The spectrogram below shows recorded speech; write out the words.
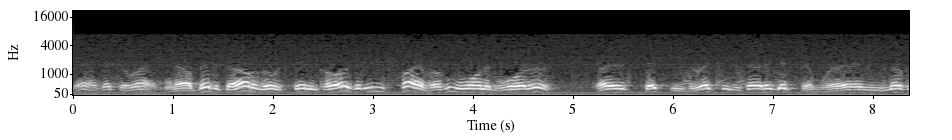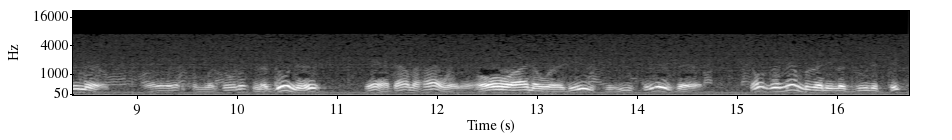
yeah, I guess you're right. And I'll bet that out of those ten cars, at least five of them wanted water, tires checked, and directions as how to get somewhere, and nothing else. from Laguna? Laguna? Yeah, down the highway there. Oh, I know where it is. We used to live there. Don't remember any Laguna ticks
